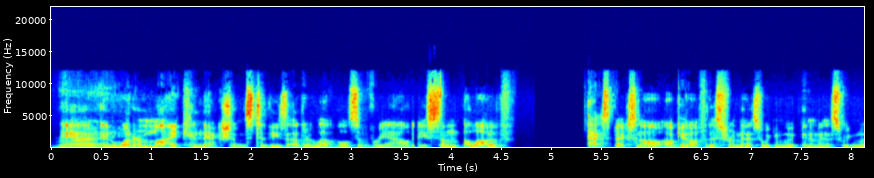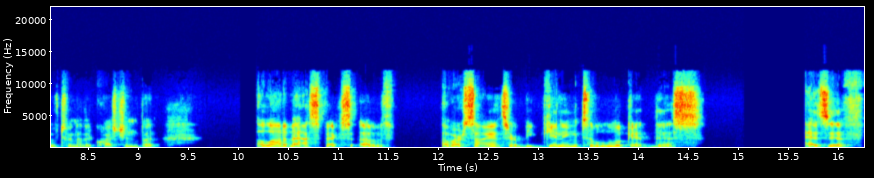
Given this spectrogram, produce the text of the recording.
Right. And and what are my connections to these other levels of reality? Some a lot of aspects, and I'll I'll get off of this for a minute so we can move in a minute so we can move to another question. But a lot of aspects of of our science are beginning to look at this as if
